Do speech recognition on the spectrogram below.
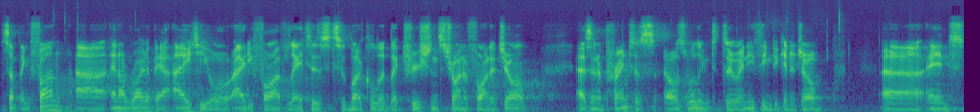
something fun, uh, and I wrote about 80 or 85 letters to local electricians trying to find a job as an apprentice. I was willing to do anything to get a job. Uh, and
